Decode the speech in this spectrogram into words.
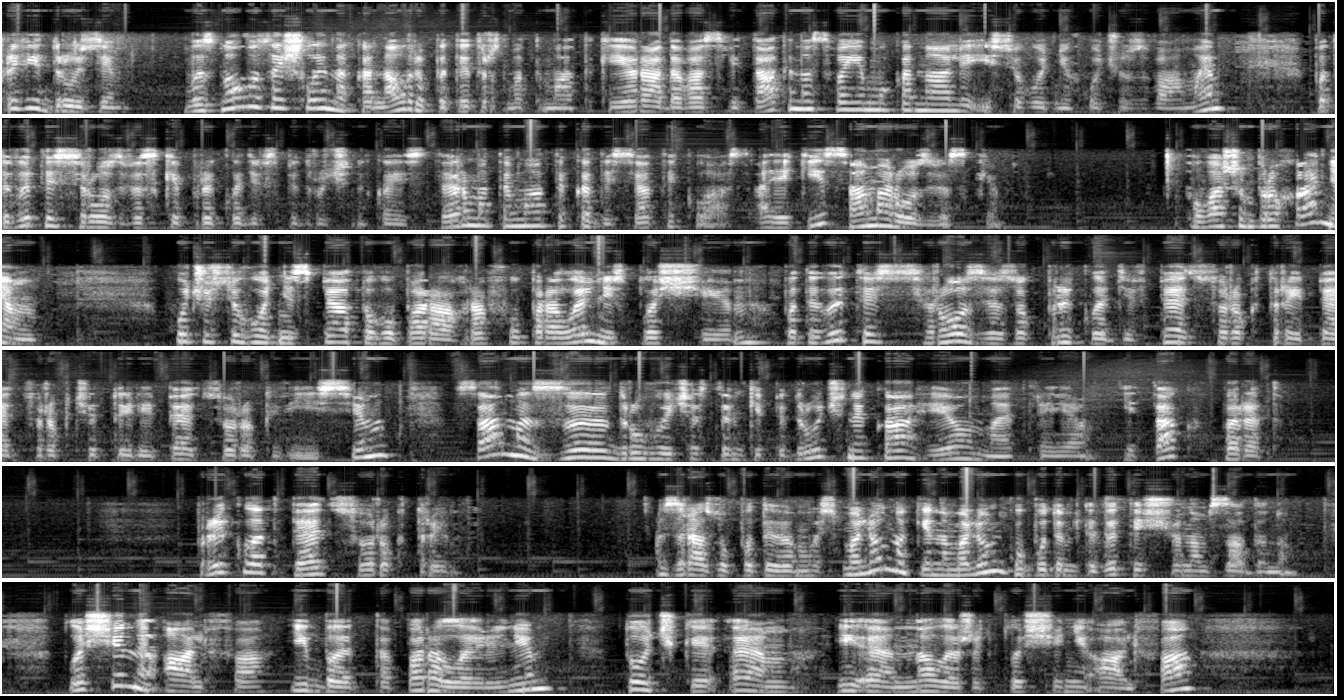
Привіт, друзі! Ви знову зайшли на канал Репетитор з математики. Я рада вас вітати на своєму каналі, і сьогодні хочу з вами подивитись розв'язки прикладів з підручника Істер математика 10 клас. А які саме розв'язки? По вашим проханням, хочу сьогодні з п'ятого параграфу паралельність площин подивитись розв'язок прикладів 5.43, 5.44, 5.48 саме з другої частинки підручника Геометрія. І так, вперед. Приклад 5.43. Зразу подивимось малюнок і на малюнку будемо дивитися, що нам задано. Площини альфа і бета паралельні, точки М і N належать площині альфа,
